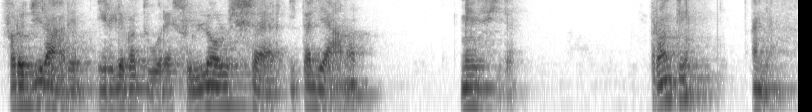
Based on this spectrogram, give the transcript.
Farò girare il rilevatore sull'all share italiano mensile. Pronti? Andiamo.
